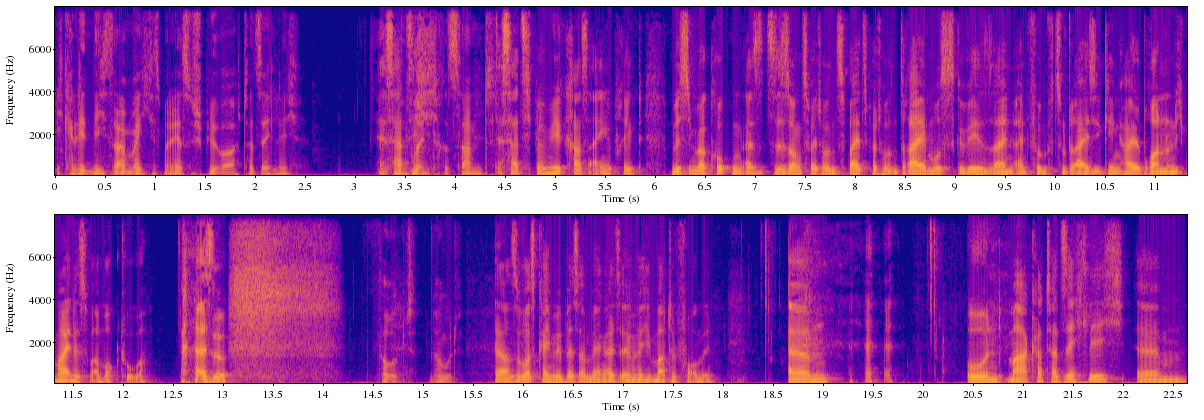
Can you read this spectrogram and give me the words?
Ich kann dir nicht sagen, welches mein erstes Spiel war, tatsächlich. Es hat sich, interessant. Das hat sich bei mir krass eingeprägt. Müsst ihr mal gucken. Also Saison 2002, 2003 muss es gewesen sein, ein 5 zu 3 Sieg gegen Heilbronn und ich meine, es war im Oktober. Also. Verrückt. Na gut. Ja, sowas kann ich mir besser merken als irgendwelche Matheformeln. Ähm, Und Marc hat tatsächlich ähm,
